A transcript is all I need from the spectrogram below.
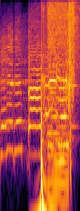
never goodbye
